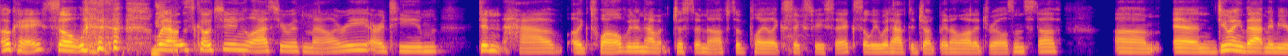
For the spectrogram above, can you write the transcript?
Okay. So when I was coaching last year with Mallory, our team didn't have like 12. We didn't have just enough to play like 6v6. So we would have to jump in a lot of drills and stuff. Um, and doing that made me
